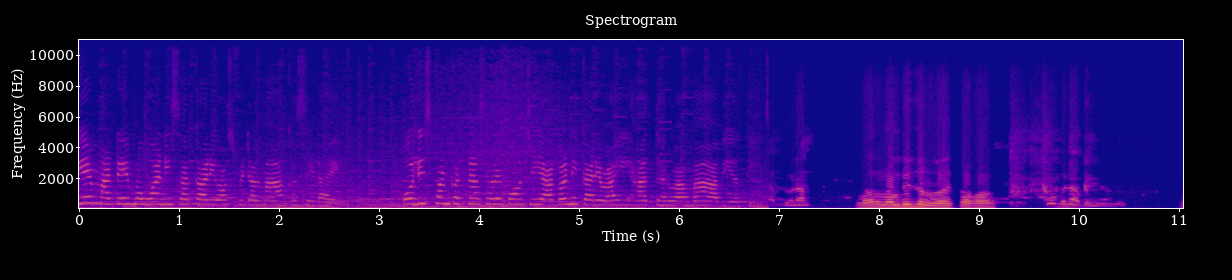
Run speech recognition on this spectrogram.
પીએમ માટે મહુવાની સરકારી હોસ્પિટલમાં ખસેડાયેલ પોલીસ પણ ઘટના સ્થળે પહોંચી આગળની કાર્યવાહી હાથ ધરવામાં આવી હતી મારું નામ રિઝલભાઈ તો હું શું બનાવ્યું છો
